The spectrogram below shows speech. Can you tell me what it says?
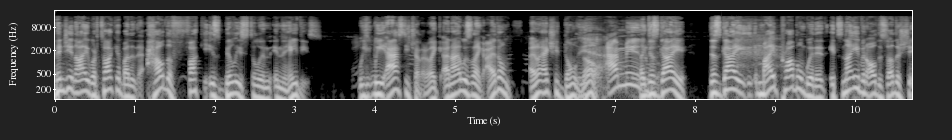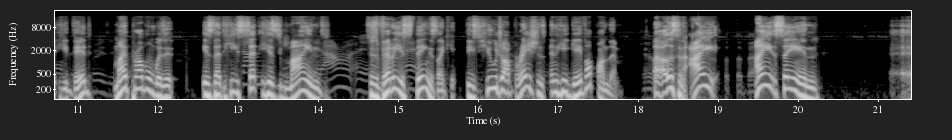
Benji and I were talking about it. How the fuck is Billy still in, in Hades? We, we asked each other, like, and I was like, I don't, I don't actually don't know. yeah, I mean, Like this guy, this guy, my problem with it, it's not even all this other shit he did. My problem with it is that he set his mind to various things, like these huge operations, and he gave up on them. Uh, listen, I, I ain't saying uh,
